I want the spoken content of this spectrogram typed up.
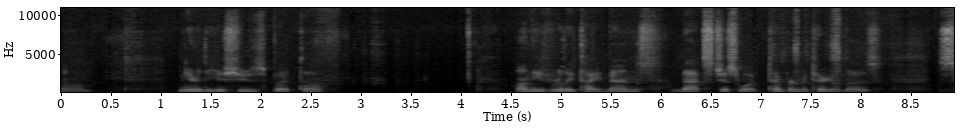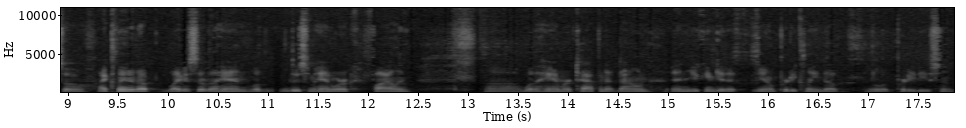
um, near the issues. But uh, on these really tight bends, that's just what tempered material does. So I clean it up, like I said, with a hand, with do some handwork, filing uh, with a hammer, tapping it down, and you can get it, you know, pretty cleaned up. It'll look pretty decent.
